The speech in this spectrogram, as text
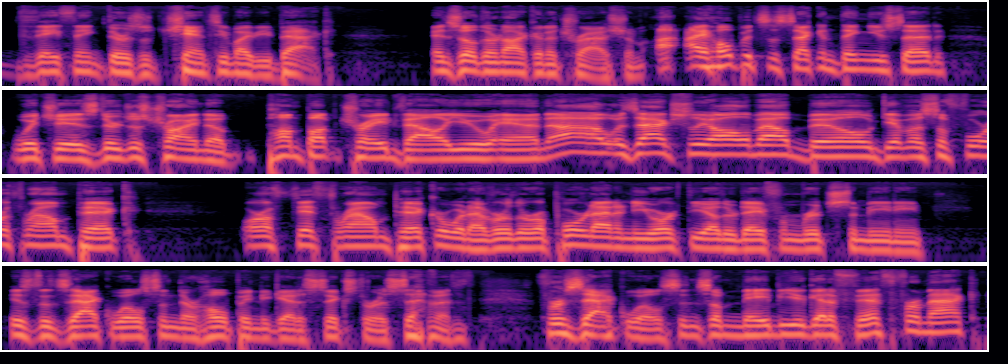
they think there's a chance he might be back. And so they're not going to trash him. I, I hope it's the second thing you said, which is they're just trying to pump up trade value. And ah, it was actually all about Bill. Give us a fourth round pick or a fifth round pick or whatever. The report out of New York the other day from Rich Cimini is that Zach Wilson, they're hoping to get a sixth or a seventh for Zach Wilson. So maybe you get a fifth for Mac,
